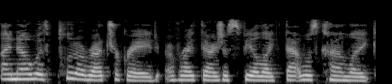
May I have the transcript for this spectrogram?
I know with Pluto retrograde right there, I just feel like that was kind of like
